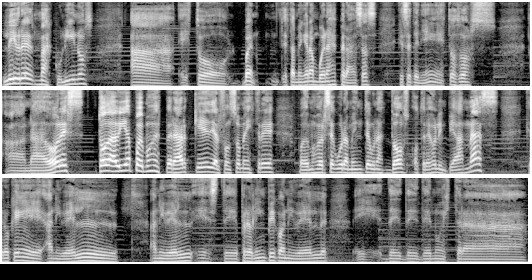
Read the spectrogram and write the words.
libres masculinos. A esto, bueno, también eran buenas esperanzas que se tenían en estos dos ah, nadadores. Todavía podemos esperar que de Alfonso Mestre podemos ver seguramente unas dos o tres Olimpiadas más. Creo que a nivel, a nivel este, preolímpico, a nivel eh, de nuestra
